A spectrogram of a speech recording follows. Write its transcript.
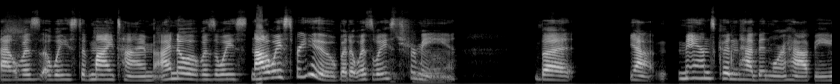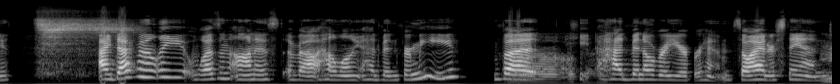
waste of both of our time. that was a waste of my time. I know it was a waste, not a waste for you, but it was a waste for me. But yeah, Mans couldn't have been more happy. I definitely wasn't honest about how long it had been for me, but Ah, he okay. had been over a year for him, so I understand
